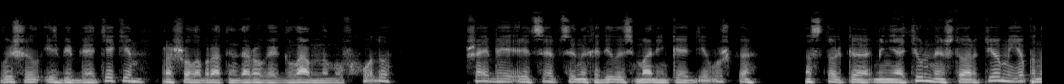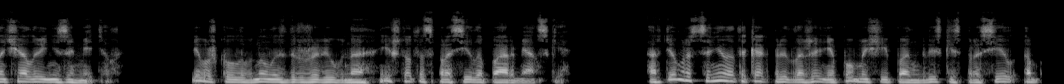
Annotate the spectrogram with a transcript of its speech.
Вышел из библиотеки, прошел обратной дорогой к главному входу. В шайбе рецепции находилась маленькая девушка, настолько миниатюрная, что Артем ее поначалу и не заметил. Девушка улыбнулась дружелюбно и что-то спросила по-армянски. Артем расценил это как предложение помощи и по-английски спросил об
